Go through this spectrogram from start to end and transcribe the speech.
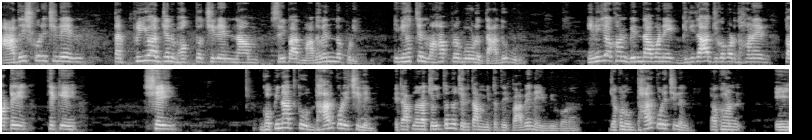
আদেশ করেছিলেন, তার প্রিয় একজন ভক্ত ছিলেন নাম শ্রীপাদ মাধবেন্দ্র পুরী ইনি হচ্ছেন মহাপ্রভুর দাদুগুরু। ইনি যখন বৃন্দাবনে গিরিরাজ গোবর্ধনের তটে থেকে সেই গোপীনাথকে উদ্ধার করেছিলেন। এটা আপনারা চৈতন্য চরিতামৃততে পাবেন এই বিবরণ। যখন উদ্ধার করেছিলেন, তখন এই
